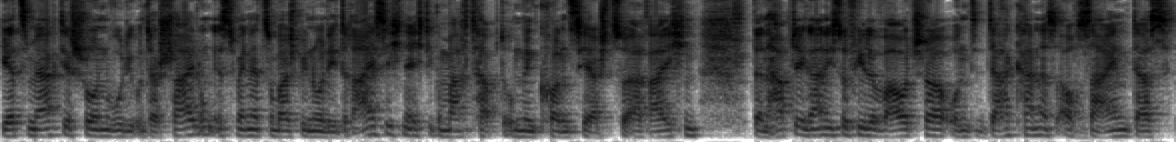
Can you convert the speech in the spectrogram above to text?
Jetzt merkt ihr schon, wo die Unterscheidung ist. Wenn ihr zum Beispiel nur die 30 Nächte gemacht habt, um den Concierge zu erreichen, dann habt ihr gar nicht so viele Voucher und da kann es auch sein, dass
